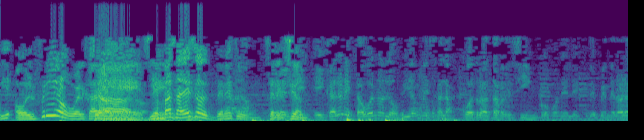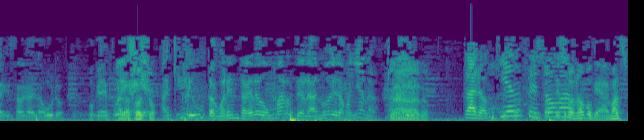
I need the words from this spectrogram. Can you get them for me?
invie- o el frío o el calor. Claro, y sí, en base a eso tenés tu selección. El, el calor está bueno los viernes a las 4 de la tarde, 5, ponele, depende de la hora que salga del laburo. Porque después, A las ¿a- 8. ¿a quién le gusta 40 grados un martes a las 9 de la mañana? Claro. Claro, ¿quién se eso, toma? eso no, porque además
